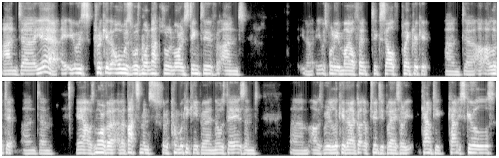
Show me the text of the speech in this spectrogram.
And uh, yeah, it, it, was cricket that always was more natural and more instinctive. And, you know, it was probably my authentic self playing cricket. And uh, I, I, loved it. And um, yeah, I was more of a, of a batsman, sort of come wicket keeper in those days. And um, I was really lucky that I got the opportunity to play sort of county, county schools,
